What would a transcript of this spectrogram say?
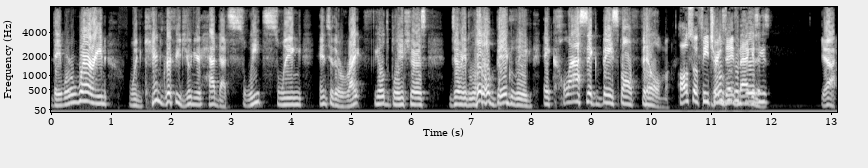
they were wearing when Ken Griffey Jr. had that sweet swing into the right field bleachers during Little Big League, a classic baseball film. Also featuring Those Dave Magadan. Yeah,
